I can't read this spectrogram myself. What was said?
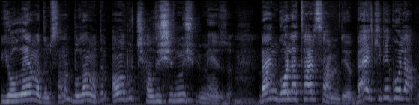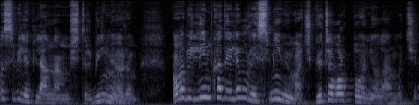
yollayamadım sana bulamadım ama bu çalışılmış bir mevzu. Hmm. Ben gol atarsam diyor. Belki de gol atması bile planlanmıştır bilmiyorum. Ama bildiğim kadarıyla bu resmi bir maç. Göteborg'da oynuyorlar maçı.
